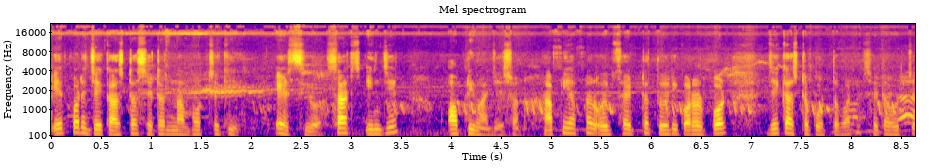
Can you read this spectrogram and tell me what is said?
এরপরে যে কাজটা, সেটার নাম হচ্ছে কি? এসিও সার্চ ইঞ্জিন অপটিমাইজেশন আপনি আপনার ওয়েবসাইটটা তৈরি করার পর যে কাজটা করতে পারেন সেটা হচ্ছে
